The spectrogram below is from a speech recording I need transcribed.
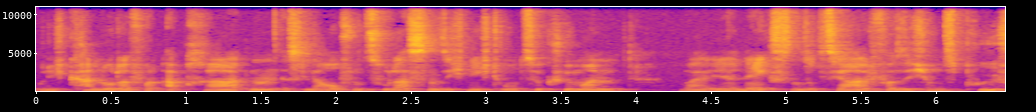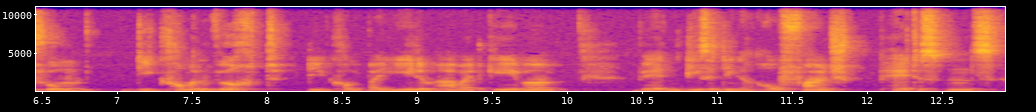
und ich kann nur davon abraten, es laufen zu lassen, sich nicht darum zu kümmern, weil in der nächsten Sozialversicherungsprüfung, die kommen wird, die kommt bei jedem Arbeitgeber, werden diese Dinge auffallen, spätestens.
